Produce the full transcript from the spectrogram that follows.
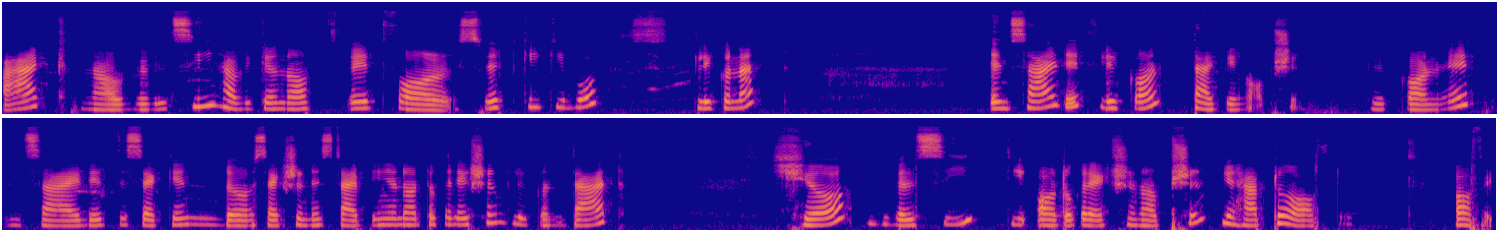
back. Now we will see how we can off it for SwiftKey keyboard. Click on it. Inside it click on typing option. Click on it. Inside it the second uh, section is typing and auto correction. Click on that. Here you will see the auto correction option. You have to off it. Off it.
